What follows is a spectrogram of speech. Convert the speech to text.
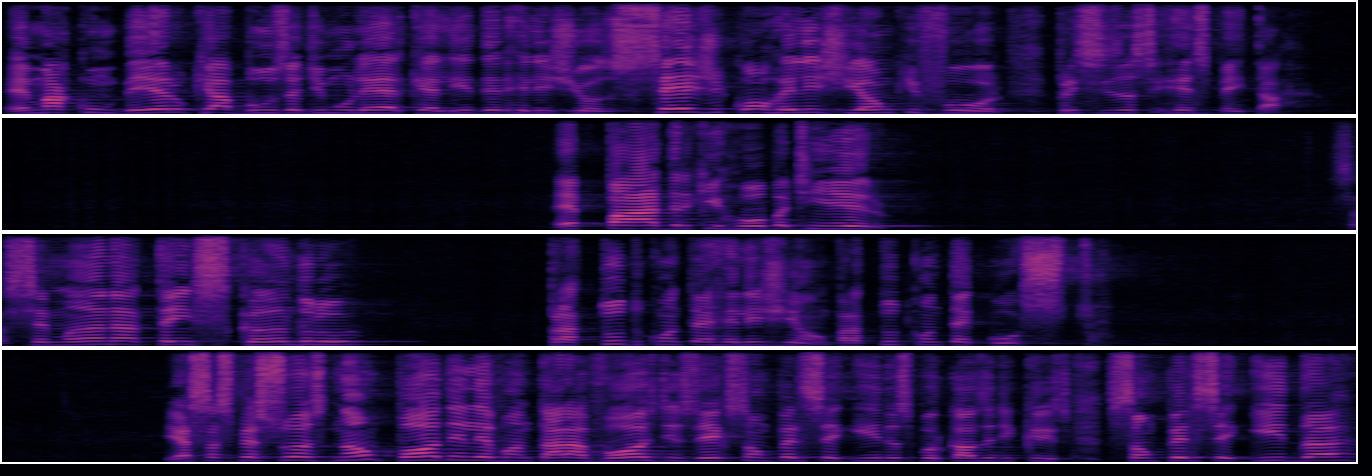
É macumbeiro que abusa de mulher que é líder religioso, seja qual religião que for, precisa se respeitar. É padre que rouba dinheiro. Essa semana tem escândalo para tudo quanto é religião, para tudo quanto é gosto. E essas pessoas não podem levantar a voz e dizer que são perseguidas por causa de Cristo. São perseguidas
